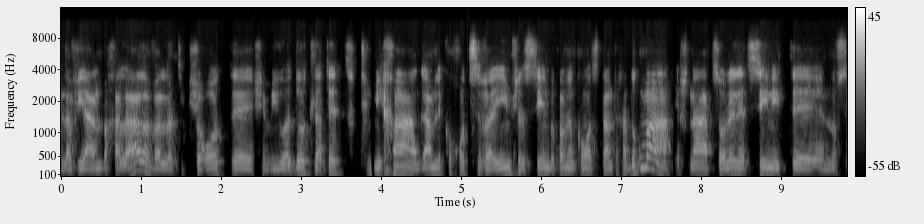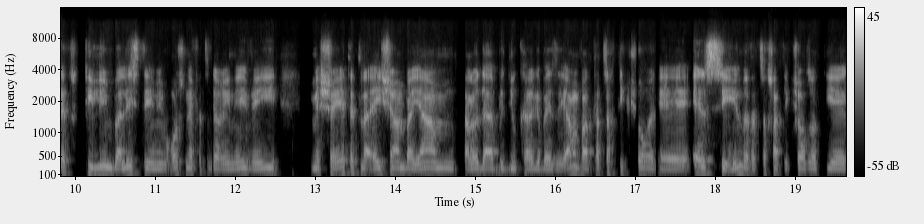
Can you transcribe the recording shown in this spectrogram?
לוויין בחלל, אבל התקשורות שמיועדות לתת תמיכה גם לכוחות צבאיים של סין בכל מיני מקומות, סתם לך דוגמה, ישנה צוללת צוללת סינית אה, נושאת טילים בליסטיים עם ראש נפץ גרעיני והיא משייטת לה אי שם בים, אתה לא יודע בדיוק כרגע באיזה ים, אבל אתה צריך תקשורת אה, אל סין, ואתה צריך שהתקשורת הזאת תהיה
